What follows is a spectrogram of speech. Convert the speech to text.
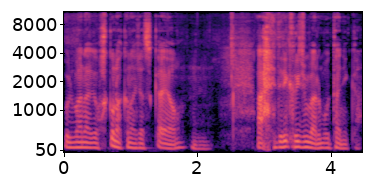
얼마나 화끈화끈하셨을까요? 음. 아이들이 거짓말을 못하니까.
